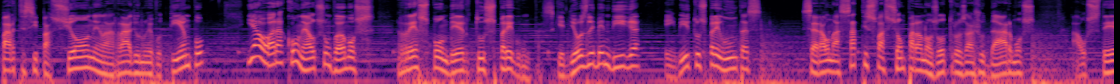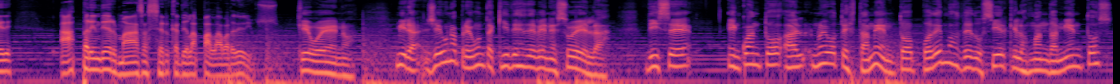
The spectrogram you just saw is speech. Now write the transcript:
participación en la Radio Nuevo Tiempo. Y ahora con Nelson vamos responder tus perguntas. Que Deus lhe bendiga, envie tus perguntas. Será uma satisfação para nós outros ajudarmos a você a aprender mais acerca da palavra de Deus. Que bueno. Mira, llegó una pregunta aquí desde Venezuela. Dice, en cuanto al Nuevo Testamento, ¿podemos deducir que los mandamientos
